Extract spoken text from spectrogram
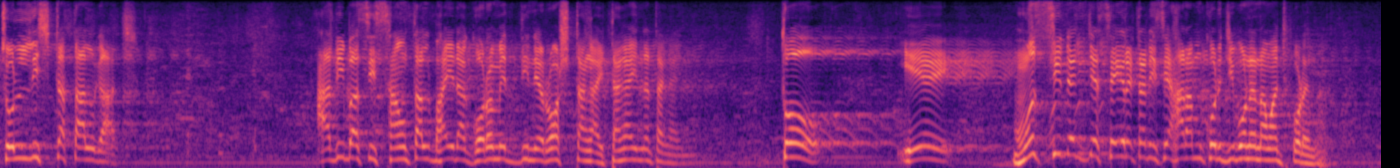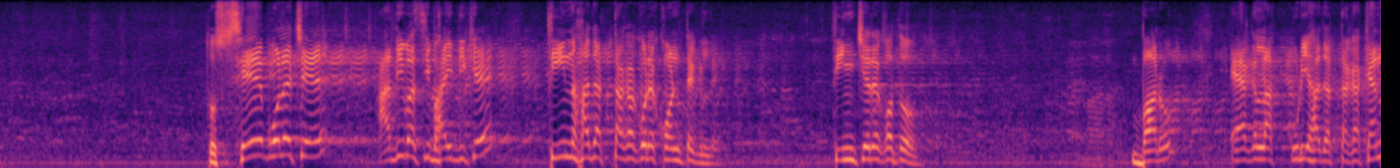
চল্লিশটা তাল গাছ। আদিবাসী সাঁওতাল ভাইরা গরমের দিনে রস টাঙায় টাঙায় না টাঙায় না। তো এ মসজিদের যে সেক্রেটারি, সে হারাম করে জীবনে নামাজ পড়ে না। তো সে বলেছে, আদিবাসী ভাইদিকে তিন হাজার টাকা করে কন্ট্যাক্টলে তিন চেরে কত? বারো। এক লাখ কুড়ি হাজার টাকা। কেন?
